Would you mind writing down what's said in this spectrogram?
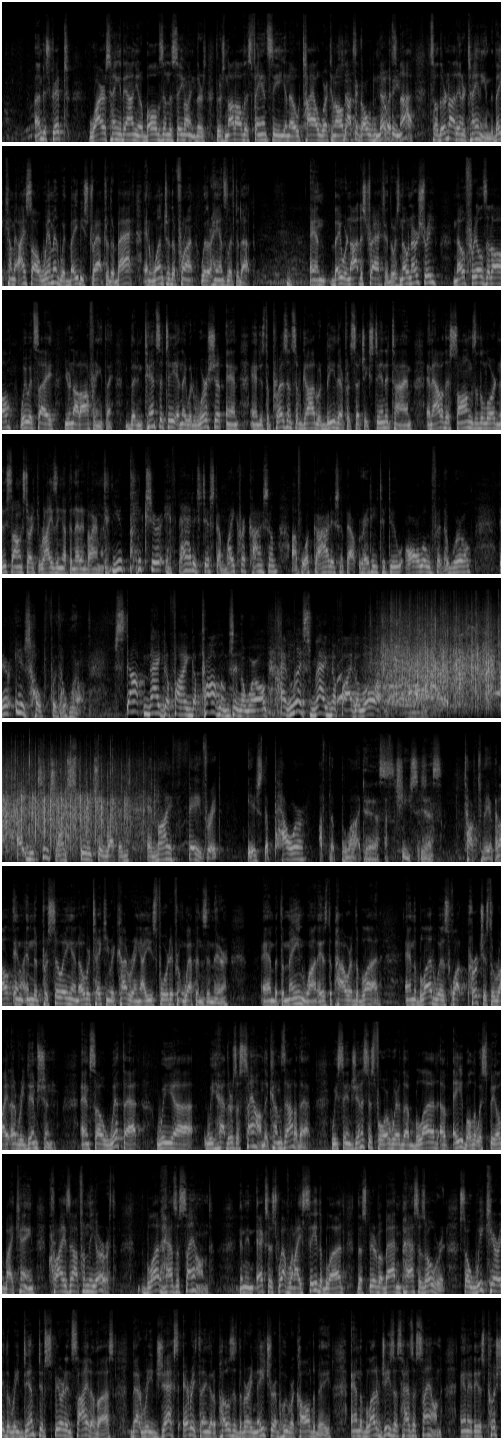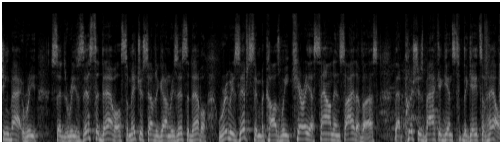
undescript, wires hanging down, you know, bulbs in the ceiling. Right. There's there's not all this fancy, you know, tile work and all that. Not the golden. No, it's not. So they're not entertaining. They come. In. I saw women with babies strapped to their back and one to the front with their hands lifted up and they were not distracted. There was no nursery, no frills at all. We would say, You're not offering anything. The intensity, and they would worship, and, and just the presence of God would be there for such extended time. And out of the songs of the Lord, new songs started rising up in that environment. Can you picture if that is just a microcosm of what God is about ready to do all over the world? There is hope for the world. Stop magnifying the problems in the world and let's magnify the Lord. Uh, you teach on spiritual weapons, and my favorite is the power of the blood yes. of Jesus. Yes. Talk to me about Well, in, in the pursuing and overtaking recovering, I use four different weapons in there. And but the main one is the power of the blood. And the blood was what purchased the right of redemption. And so with that, we, uh, we have, there's a sound that comes out of that. We see in Genesis 4 where the blood of Abel that was spilled by Cain cries out from the earth. Blood has a sound. And in Exodus 12, when I see the blood, the spirit of Abaddon passes over it. So we carry the redemptive spirit inside of us that rejects everything that opposes the very nature of who we're called to be. And the blood of Jesus has a sound, and it is pushing back. Re, said, resist the devil, submit yourself to God, and resist the devil. We resist him because we carry a sound inside of us that pushes back against the gates of hell.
